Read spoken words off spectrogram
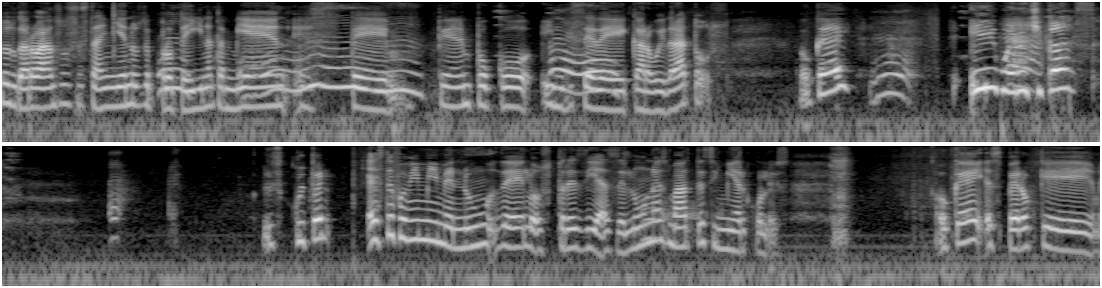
Los garbanzos están llenos de proteína también. Este, tienen poco índice de carbohidratos. ¿Ok? Y bueno, chicas. Disculpen. Este fue mi, mi menú de los tres días, de lunes, martes y miércoles. Ok, espero que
